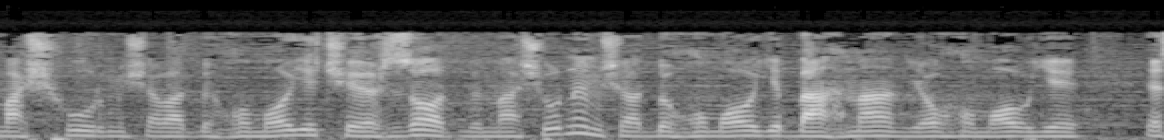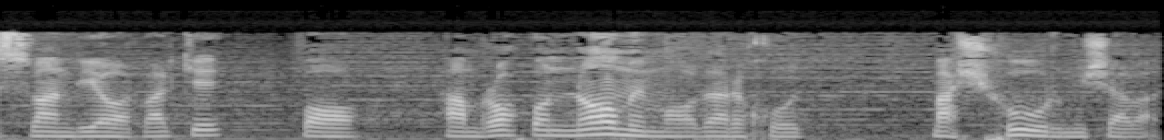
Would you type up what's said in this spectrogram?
مشهور می شود به همای چهرزاد به مشهور نمی شود به همای بهمن یا همای اسفندیار بلکه با همراه با نام مادر خود مشهور می شود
